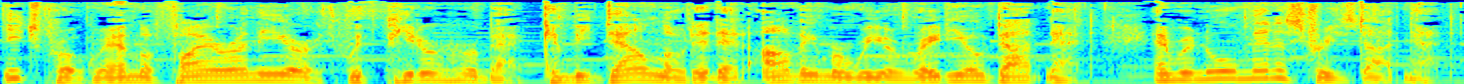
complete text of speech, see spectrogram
Each program of Fire on the Earth with Peter Herbeck can be downloaded at AveMariaRadio.net and RenewalMinistries.net.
